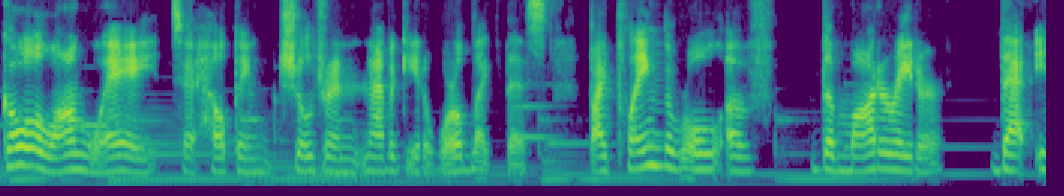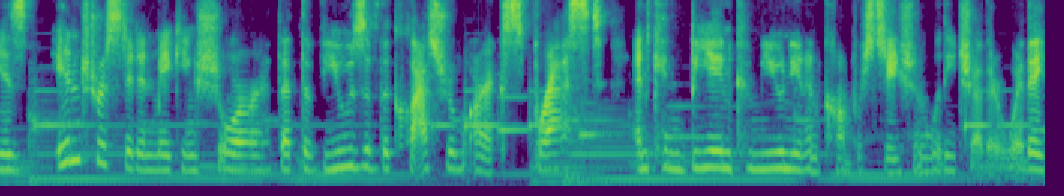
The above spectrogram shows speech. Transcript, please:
go a long way to helping children navigate a world like this by playing the role of the moderator that is interested in making sure that the views of the classroom are expressed and can be in communion and conversation with each other, where they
